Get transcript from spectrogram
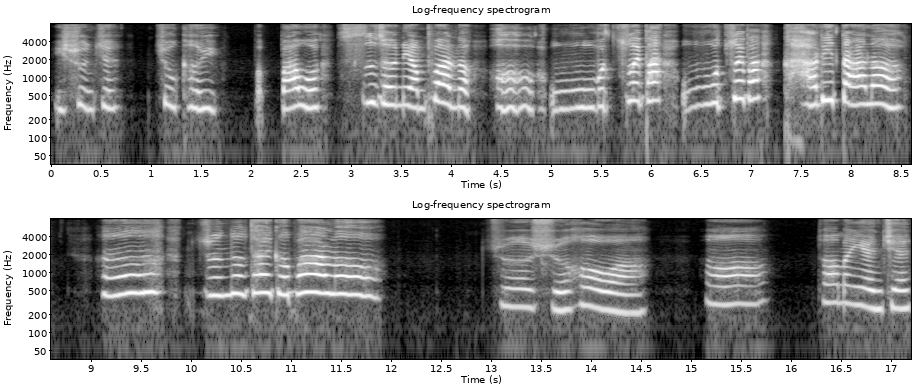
一瞬间就可以把把我撕成两半了！哦，我我最怕，我最怕卡利达了！啊，真的太可怕了！这时候啊啊，他们眼前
